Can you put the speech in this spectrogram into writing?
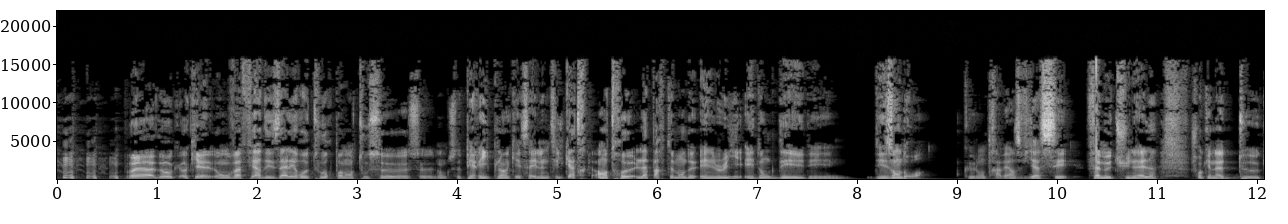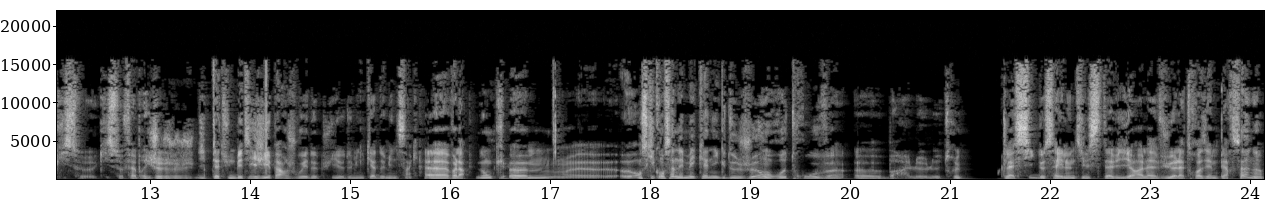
voilà, donc, ok, on va faire des allers-retours pendant tout ce, ce, donc ce périple, hein, qui est Silent Hill 4, entre l'appartement de Henry et donc des, des, des endroits que l'on traverse via ces fameux tunnels. Je crois qu'il y en a deux qui se qui se fabriquent. Je, je- je dis peut-être une bêtise, j'y ai pas rejoué depuis euh, 2004-2005. Euh, voilà. Donc, euh, euh, en ce qui concerne les mécaniques de jeu, on retrouve euh, bah, le, le truc classique de Silent Hill, c'est-à-dire la vue à la troisième personne.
